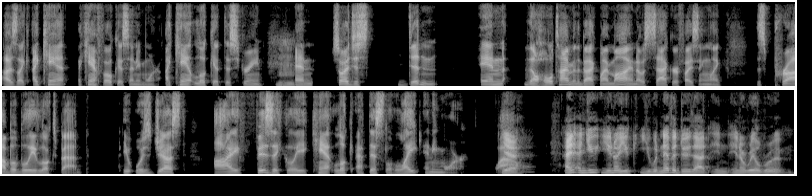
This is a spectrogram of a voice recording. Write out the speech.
I was like, I can't, I can't focus anymore. I can't look at the screen. Mm-hmm. And so I just didn't. And the whole time in the back of my mind, I was sacrificing, like, this probably looks bad. It was just, I physically can't look at this light anymore. Wow. Yeah. And, and you, you know, you you would never do that in, in a real room.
